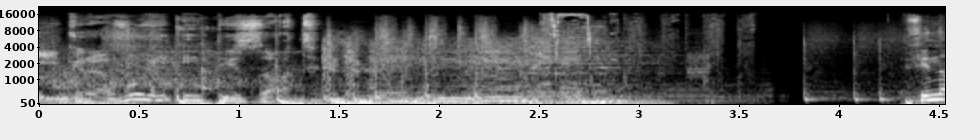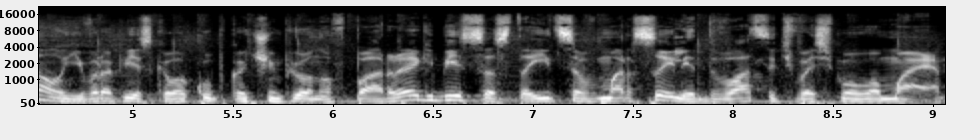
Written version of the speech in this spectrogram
Игровой эпизод. Финал Европейского Кубка чемпионов по регби состоится в Марселе 28 мая.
